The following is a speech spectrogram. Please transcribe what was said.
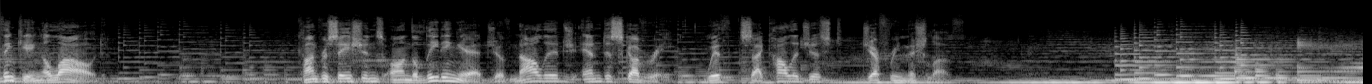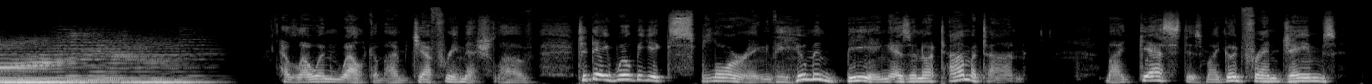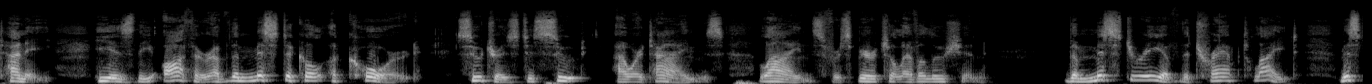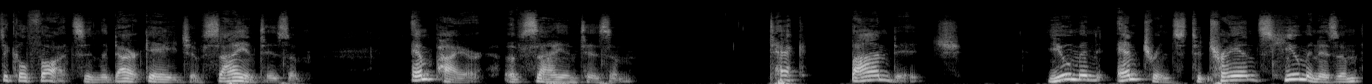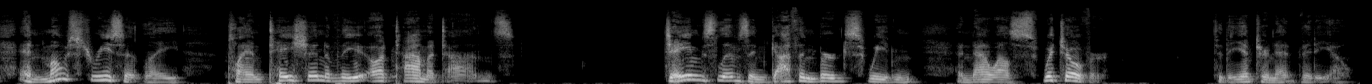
Thinking Aloud. Conversations on the leading edge of knowledge and discovery with psychologist Jeffrey Mishlove. Hello and welcome. I'm Jeffrey Mishlove. Today we'll be exploring the human being as an automaton. My guest is my good friend James Tunney. He is the author of The Mystical Accord, Sutras to Suit Our Times, Lines for Spiritual Evolution. The Mystery of the Trapped Light, Mystical Thoughts in the Dark Age of Scientism. Empire of scientism, tech bondage, human entrance to transhumanism, and most recently, plantation of the automatons. James lives in Gothenburg, Sweden, and now I'll switch over to the internet video.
